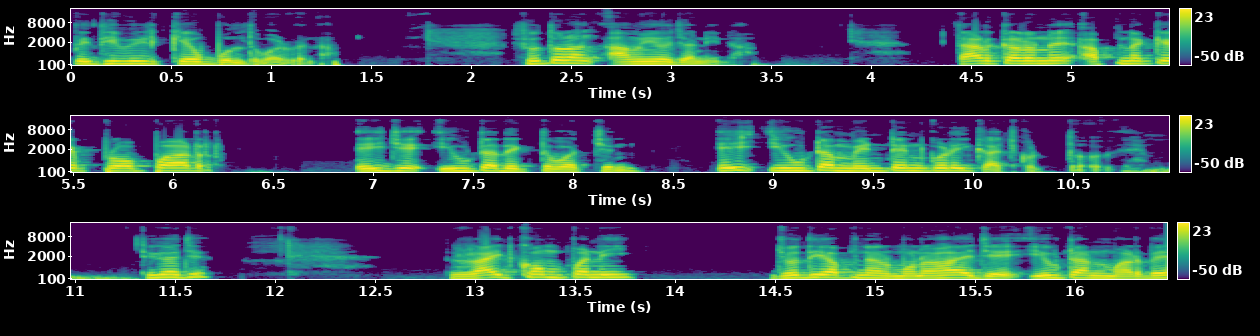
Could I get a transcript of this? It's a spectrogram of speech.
পৃথিবীর কেউ বলতে পারবে না। সুতরাং আমিও জানি না। তার কারণে আপনাকে প্রপার এই যে ইউটা দেখতে পাচ্ছেন, এই ইউটা মেনটেন করেই কাজ করতে হবে। ঠিক আছে? রাইট কোম্পানি যদি আপনার মনে হয় যে ইউটার্ন মারবে,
